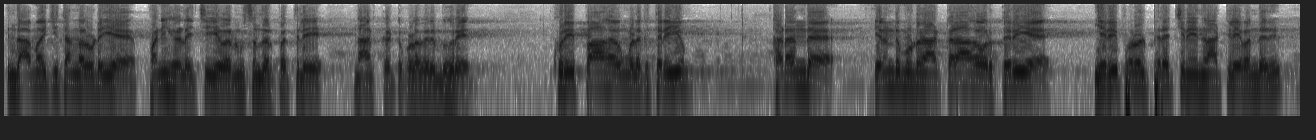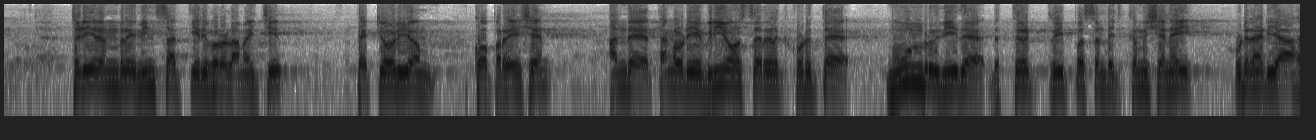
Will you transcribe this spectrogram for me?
இந்த அமைச்சு தங்களுடைய பணிகளை செய்ய வரும் சந்தர்ப்பத்திலே நான் கேட்டுக்கொள்ள விரும்புகிறேன். குறிப்பாக உங்களுக்கு தெரியும் கடந்த இரண்டு மூன்று நாட்களாக ஒரு பெரிய எரிபொருள் பிரச்சனை இந்த நாட்டிலே வந்தது. திடீரென்று மின்சக்தி எரிபொருள் அமைச்சு பெட்ரோலியம் கோர்பரேஷன் அந்த தங்களுடைய விநியோகஸ்தர்களுக்கு கொடுத்த மூன்று வீத தேர்ட் த்ரீ பர்சன்டேஜ் கமிஷனை உடனடியாக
